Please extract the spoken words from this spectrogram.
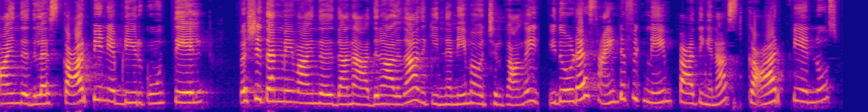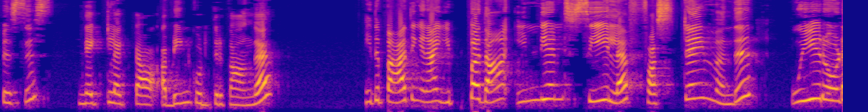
வாய்ந்ததுல. ஸ்கார்பியன் எப்படி இருக்கும்? தேல். விஷத்தன்மை வாய்ந்தது தானே அதனால தான் அதுக்கு இந்த நேமை வச்சிருக்காங்க. இதோட சயின்டிஃபிக் நேம் பார்த்தீங்கன்னா ஸ்கார்பியனோ ஸ்பெசிஸ் நெக்லெக்டா அப்படின்னு கொடுத்துருக்காங்க. இது பார்த்தீங்கன்னா இப்போதான் இந்தியன் சீல ஃபர்ஸ்ட் டைம் வந்து உயிரோட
